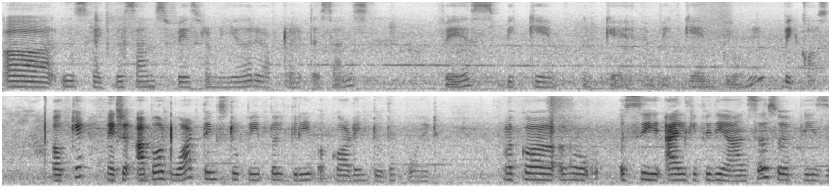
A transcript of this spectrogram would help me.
uh it's like the sun's face from here. You have to write the sun's face became okay became gloomy because okay. Next about what things do people grieve according to the poet see i'll give you the answer so please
